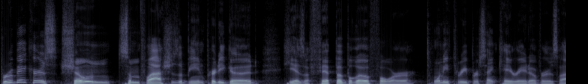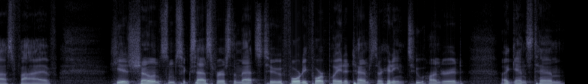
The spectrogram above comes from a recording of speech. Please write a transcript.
Brubaker's shown some flashes of being pretty good. He has a FIP of below four, 23% K rate over his last five. He has shown some success versus the Mets too. 44 plate attempts. They're hitting 200 against him.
